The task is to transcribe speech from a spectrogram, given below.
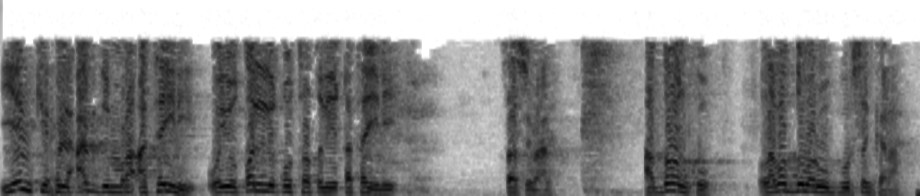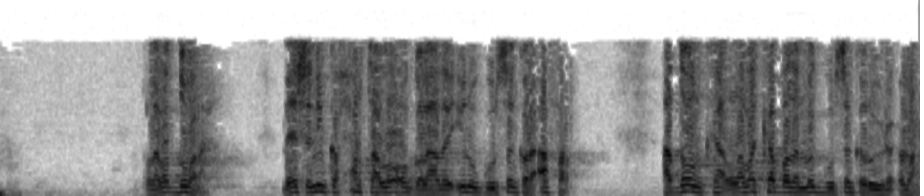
yankixu alcabdu imra'atayni wa yutalliqu tatliiqatayni saas way macnaha addoonku laba dumar uu guursan karaa laba dumar ah meesha ninka xorta loo ogolaaday inuu guursan karo afar addoonka laba ka badan ma guursan karuu yidhi cumar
